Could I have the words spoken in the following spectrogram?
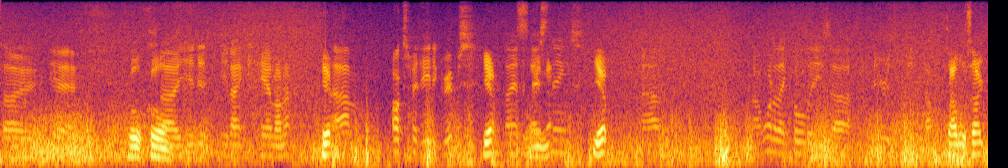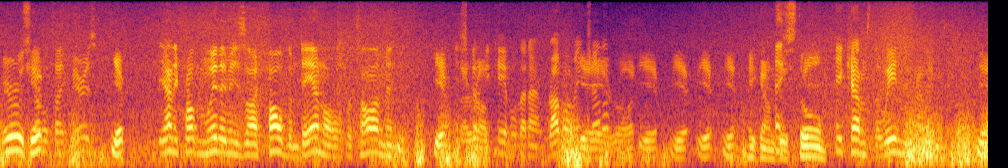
so yeah, Cool, cool. so you, did, you don't count on it. Yep. Um, Oxford heater grips. Yep, They're the seen best things. Yep, Um, uh, what do they call these uh, mirrors? Double, double take mirrors. Yep, double take mirrors. yep, The only problem with them is I fold them down all the time, and you yep. just got to be careful they don't rub on each Yeah, other. right. Yep, yep, yep, yep. Here comes the storm. Here comes the wind. Yeah,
